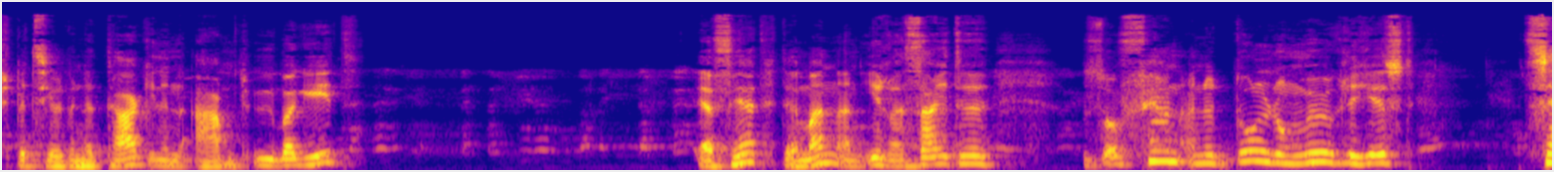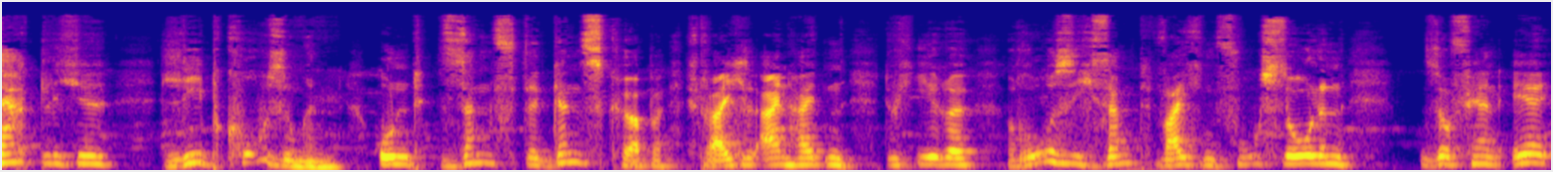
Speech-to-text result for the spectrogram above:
Speziell wenn der Tag in den Abend übergeht, erfährt der Mann an ihrer Seite, sofern eine Duldung möglich ist, zärtliche Liebkosungen und sanfte Ganzkörperstreicheleinheiten durch ihre rosig samtweichen Fußsohlen, sofern er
